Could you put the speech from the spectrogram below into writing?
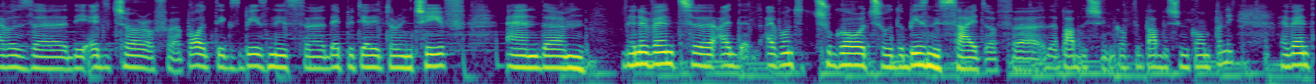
I was uh, the editor of uh, politics, business, uh, deputy editor-in-chief, and um, then I went. Uh, I, I wanted to go to the business side of the publishing of the publishing company. I went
